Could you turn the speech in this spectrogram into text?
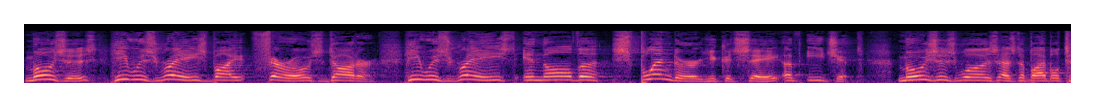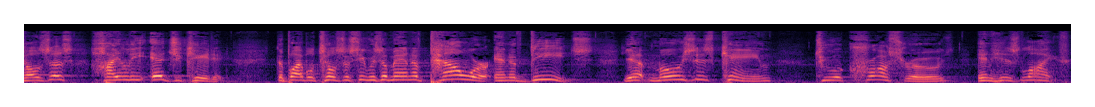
Moses, he was raised by Pharaoh's daughter. He was raised in all the splendor, you could say, of Egypt. Moses was, as the Bible tells us, highly educated. The Bible tells us he was a man of power and of deeds. Yet Moses came to a crossroads in his life.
